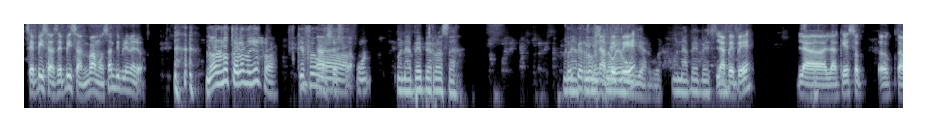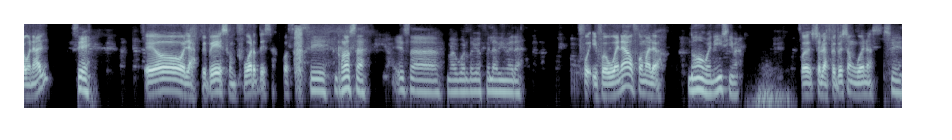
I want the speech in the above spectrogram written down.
Se pisan, se pisan. Vamos, Santi primero. No, no, no, está hablando Joshua. ¿Qué fue Ah, una, Joshua. un Una Pepe rosa. Una, Pepe Rosa? Una Pepe. googlear, una Pepe. sí. La PP, la, la que es oct- octagonal. Sí, Eh, oh, las PP son fuertes esas cosas. sí, rosa. Esa me acuerdo que fue la primera. Fue- ¿Y fue buena o fue mala? No, buenísima. Fue- yo- las PP son buenas. Sí.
